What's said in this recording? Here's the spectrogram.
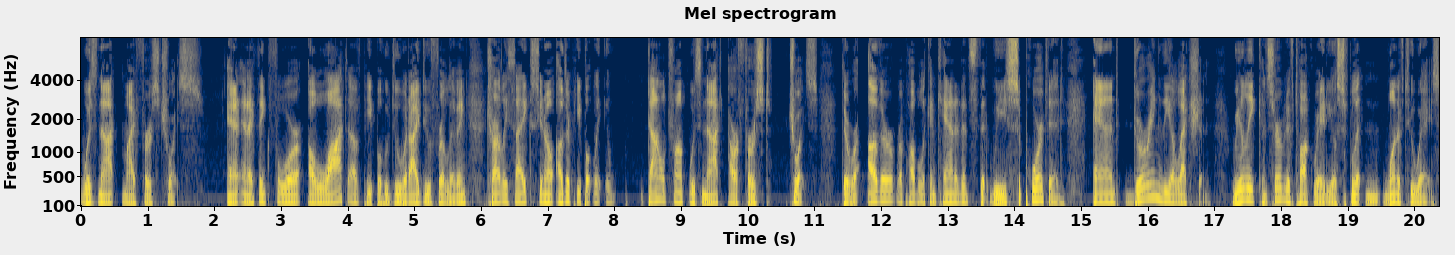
was not my first choice. And, and, I think for a lot of people who do what I do for a living, Charlie Sykes, you know, other people, Donald Trump was not our first choice. There were other Republican candidates that we supported. And during the election, really conservative talk radio split in one of two ways.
